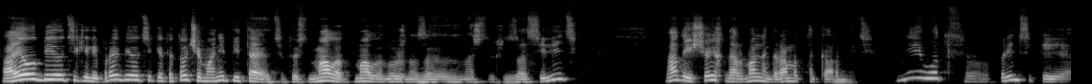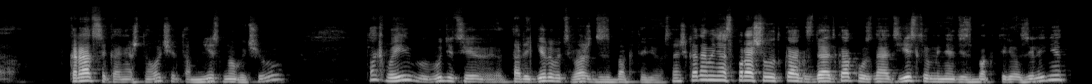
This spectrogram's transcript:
аэобиотики или пробиотики – это то, чем они питаются. То есть мало, мало нужно значит, заселить, надо еще их нормально, грамотно кормить. И вот, в принципе, вкратце, конечно, очень там есть много чего. Так вы будете коррегировать ваш дисбактериоз. Значит, когда меня спрашивают, как сдать, как узнать, есть ли у меня дисбактериоз или нет,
